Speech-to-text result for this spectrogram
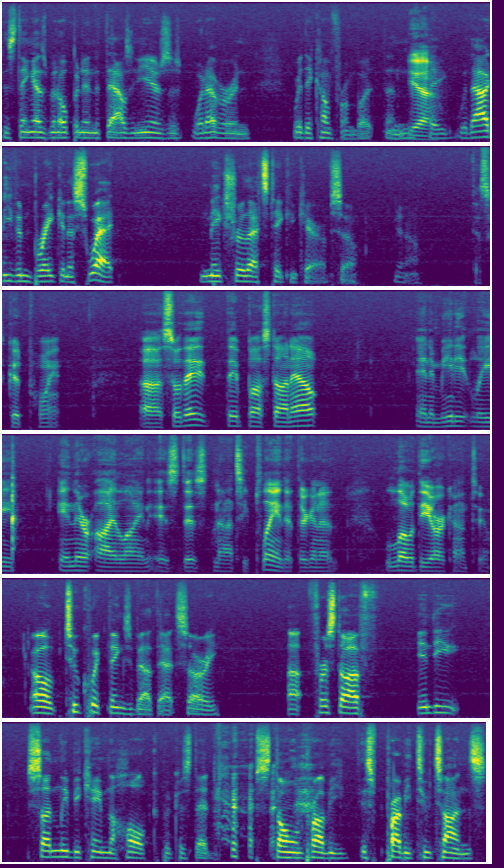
this thing has been open in a thousand years, or whatever, and where they come from. But then Yeah. they, without even breaking a sweat, make sure that's taken care of. So, you know, That's a good point. Uh, so they they bust on out, and immediately in their eye line is this Nazi plane that they're gonna load the ark onto. Oh, two quick things about that. Sorry. Uh, first off, Indy suddenly became the Hulk because that stone probably is probably two tons.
